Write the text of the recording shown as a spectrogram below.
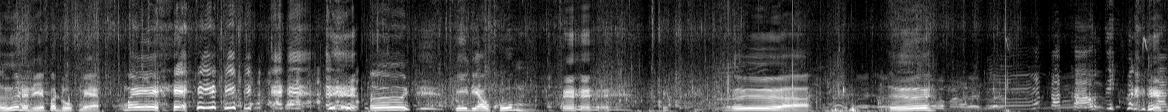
เออนั่นเดี๋ยวปลาดุกแหม่ไม่ เอ้ยทีเดียวคุ้ม เออ เออ ปลาขาวที่มันกัด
